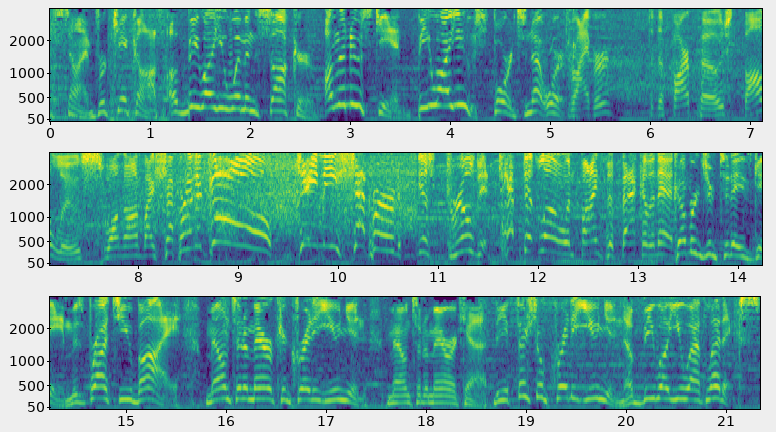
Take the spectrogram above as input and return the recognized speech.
It's time for kickoff of BYU women's soccer on the Nu Skin, BYU Sports Network. Driver to the far post, ball loose, swung on by Shepard, and a goal! Jamie Shepard just drilled it, kept it low, and finds the back of the net. Coverage of today's game is brought to you by Mountain America Credit Union. Mountain America, the official credit union of BYU Athletics.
